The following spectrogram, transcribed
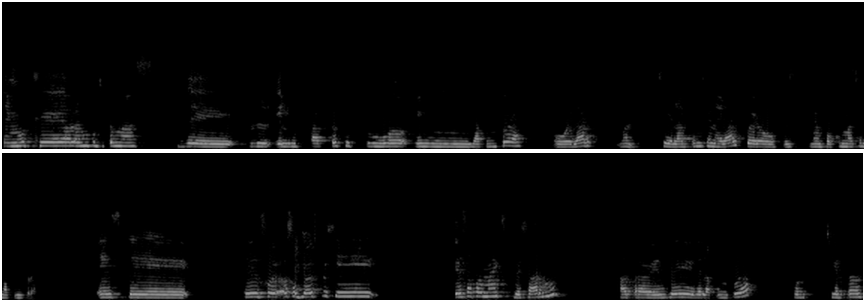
tengo que hablar un poquito más de el impacto que tuvo en la pintura o el arte, bueno, sí, el arte en general, pero pues me enfoco más en la pintura. Este, o sea, yo escogí esa forma de expresarme a través de, la pintura por ciertas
